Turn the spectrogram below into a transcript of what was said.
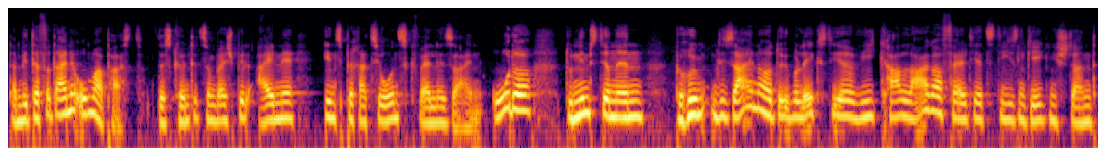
damit er für deine Oma passt. Das könnte zum Beispiel eine Inspirationsquelle sein. Oder du nimmst dir einen berühmten Designer, du überlegst dir, wie Karl Lagerfeld jetzt diesen Gegenstand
